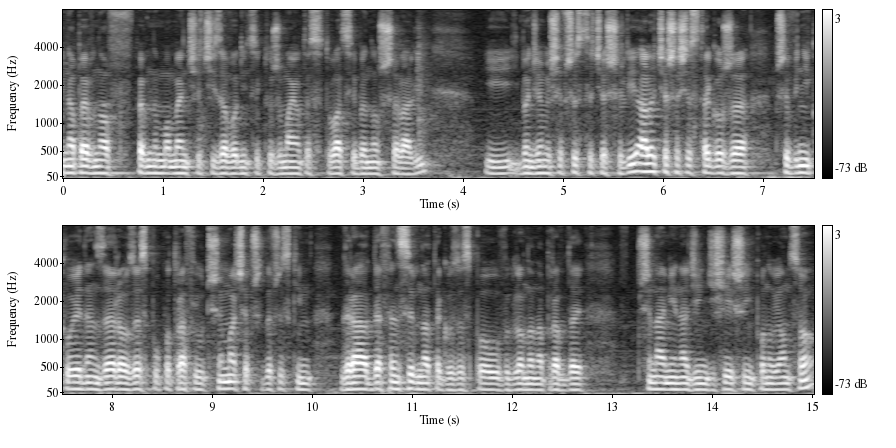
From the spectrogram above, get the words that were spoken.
i na pewno w pewnym momencie ci zawodnicy, którzy mają te sytuacje, będą strzelali i będziemy się wszyscy cieszyli, ale cieszę się z tego, że przy wyniku 1-0 zespół potrafi utrzymać, a przede wszystkim gra defensywna tego zespołu wygląda naprawdę przynajmniej na dzień dzisiejszy imponująco.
